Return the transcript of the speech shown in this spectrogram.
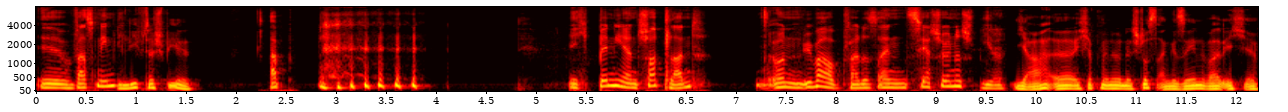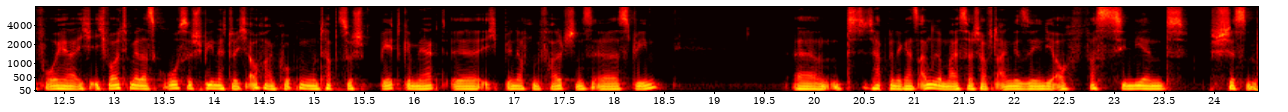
Äh, was nehmen Wie die lief das Spiel? ab? ich bin hier in Schottland und überhaupt war das ein sehr schönes Spiel. Ja, äh, ich habe mir nur den Schluss angesehen, weil ich äh, vorher, ich, ich wollte mir das große Spiel natürlich auch angucken und habe zu spät gemerkt, äh, ich bin auf dem falschen äh, Stream. Äh, und habe mir eine ganz andere Meisterschaft angesehen, die auch faszinierend beschissen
